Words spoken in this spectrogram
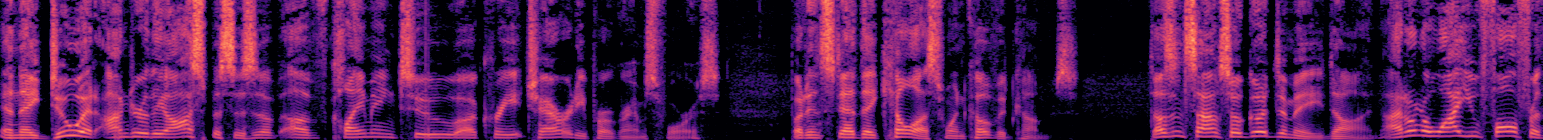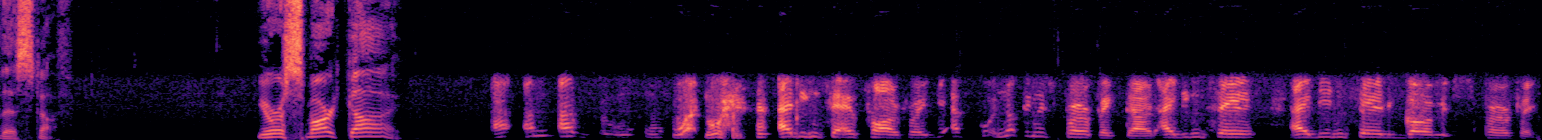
And they do it under the auspices of, of claiming to uh, create charity programs for us. But instead, they kill us when COVID comes. Doesn't sound so good to me, Don. I don't know why you fall for this stuff. You're a smart guy. I, I'm, I, what, I didn't say I fall for it. Of course, nothing is perfect, Dad. I didn't say I didn't say the government is perfect.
